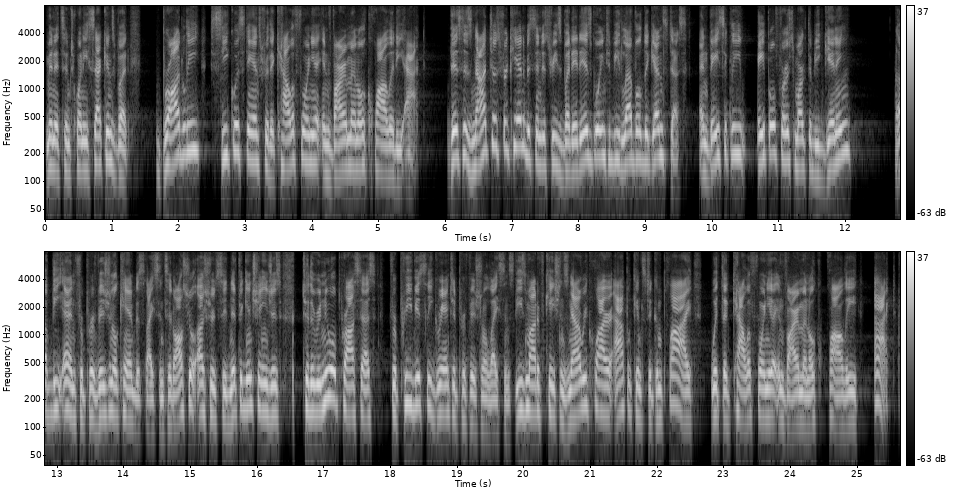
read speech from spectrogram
minutes and 20 seconds, but broadly, CEQA stands for the California Environmental Quality Act. This is not just for cannabis industries, but it is going to be leveled against us. And basically, April 1st marked the beginning of the end for provisional cannabis license. It also ushered significant changes to the renewal process for previously granted provisional license. These modifications now require applicants to comply with the California Environmental Quality Act,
